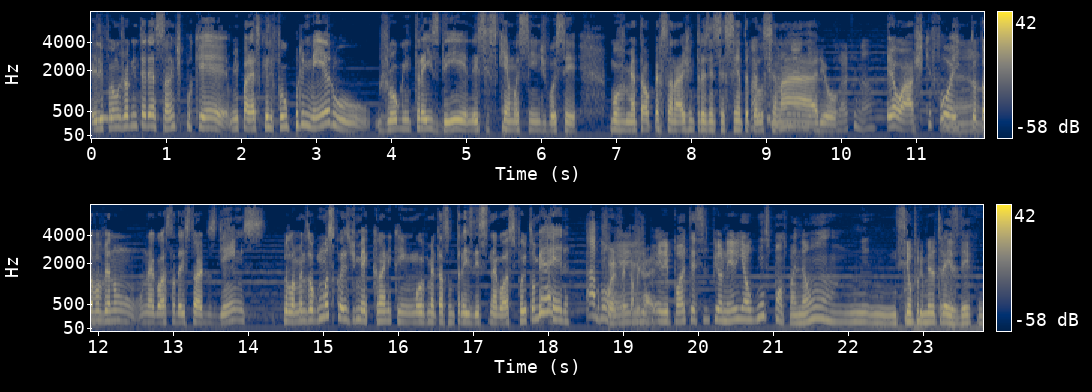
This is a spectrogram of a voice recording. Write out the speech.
ele foi um jogo interessante porque me parece que ele foi o primeiro jogo em 3D nesse esquema assim de você movimentar o personagem 360 pelo que não, né, cenário. Claro que não. Eu acho que foi. Não, Eu tava vendo um, um negócio da história dos games. Pelo menos algumas coisas de mecânica em movimentação 3D desse negócio foi o Tomb Raider. Ah, bom, ele, ele pode ter sido pioneiro em alguns pontos, mas não em o primeiro 3D com um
